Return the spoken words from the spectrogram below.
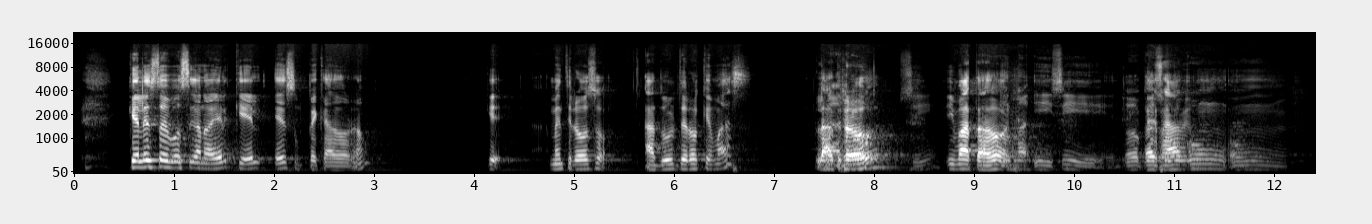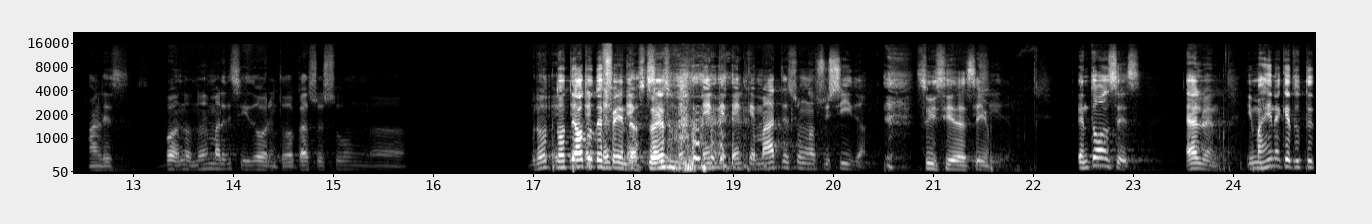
¿Qué le estoy buscando a él? Que él es un pecador, ¿no? Que mentiroso, adúltero, ¿qué más? Ladrón. sí y matador. Y, sí, en todo caso, un, un bueno, no es maldecidor, en todo caso es un... Ah, no, no, te autodefendas. El, el, el, el, que mate es un suicida. Suicida, sí. Entonces, Elvin, imagina que tú te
